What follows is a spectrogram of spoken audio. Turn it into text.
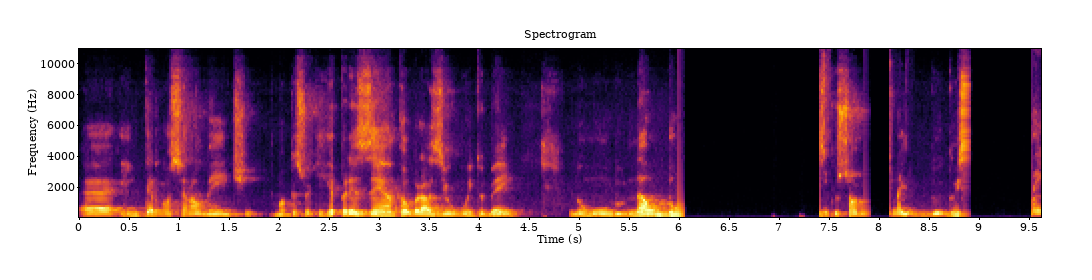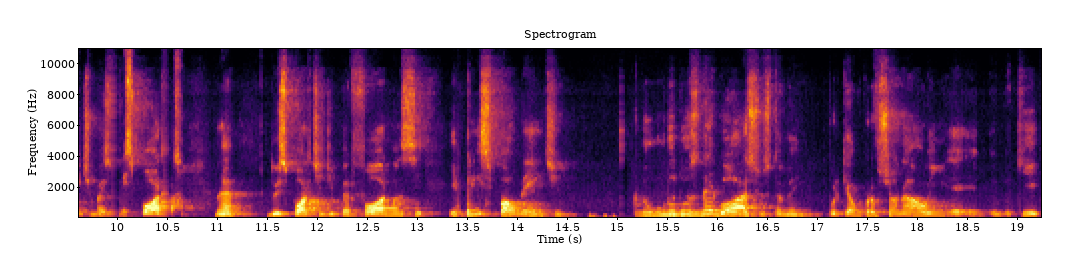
é, internacionalmente, uma pessoa que representa o Brasil muito bem no mundo, não do somente, mas do, do mas do esporte, né? do esporte de performance e principalmente no mundo dos negócios também, porque é um profissional é, que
